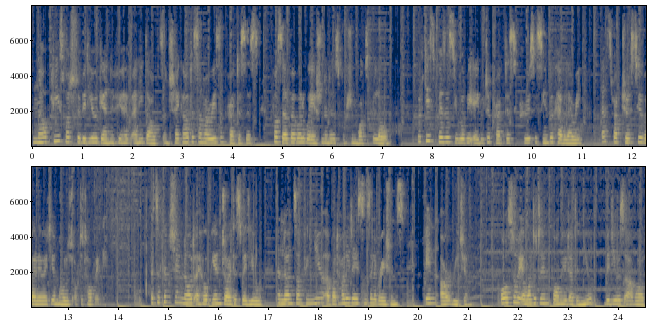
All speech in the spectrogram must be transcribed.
Now please watch the video again if you have any doubts and check out the summaries and practices for self-evaluation in the description box below. With these quizzes you will be able to practice seen vocabulary and structures to evaluate your knowledge of the topic. As a finishing note, I hope you enjoyed this video and learn something new about holidays and celebrations in our region. Also, I wanted to inform you that the new videos about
